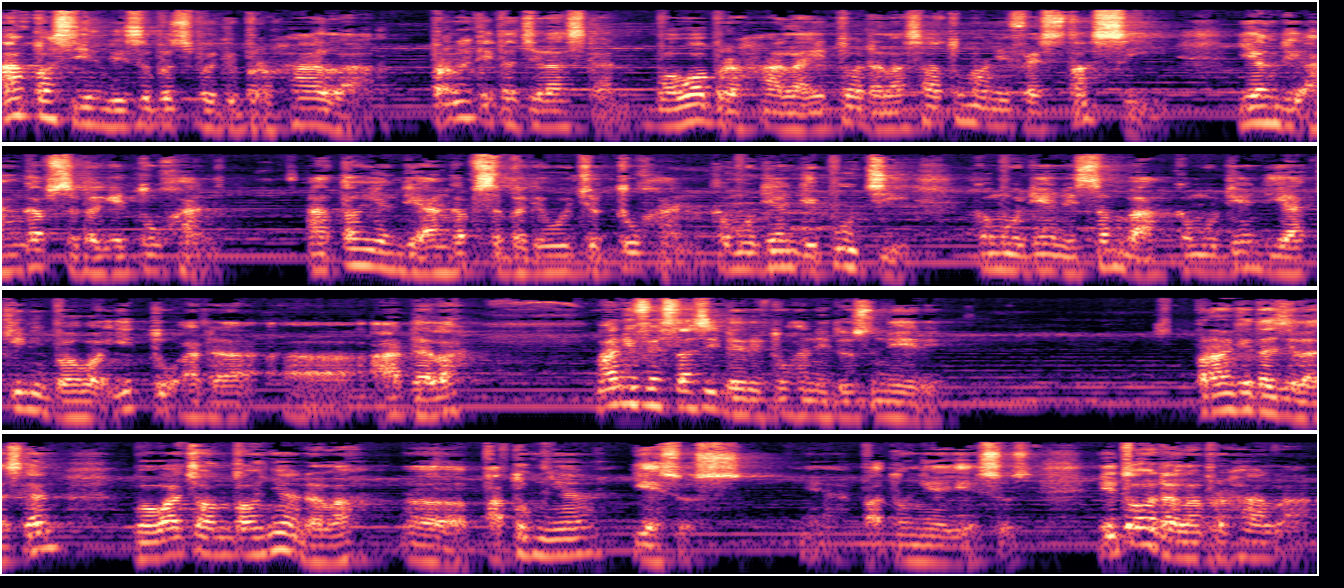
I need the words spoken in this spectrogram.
Apa sih yang disebut sebagai berhala? Pernah kita jelaskan bahwa berhala itu adalah satu manifestasi yang dianggap sebagai Tuhan atau yang dianggap sebagai wujud Tuhan, kemudian dipuji, kemudian disembah, kemudian diyakini bahwa itu ada uh, adalah manifestasi dari Tuhan itu sendiri. Pernah kita jelaskan bahwa contohnya adalah uh, patungnya Yesus, ya, patungnya Yesus. Itu adalah berhala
